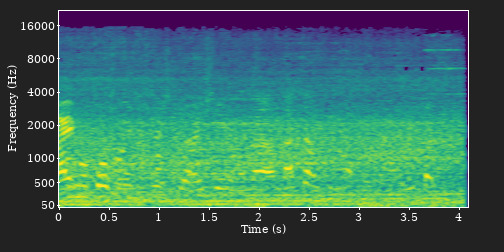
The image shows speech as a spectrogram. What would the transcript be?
I'm a 4.6 guy, so I'm not counting.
